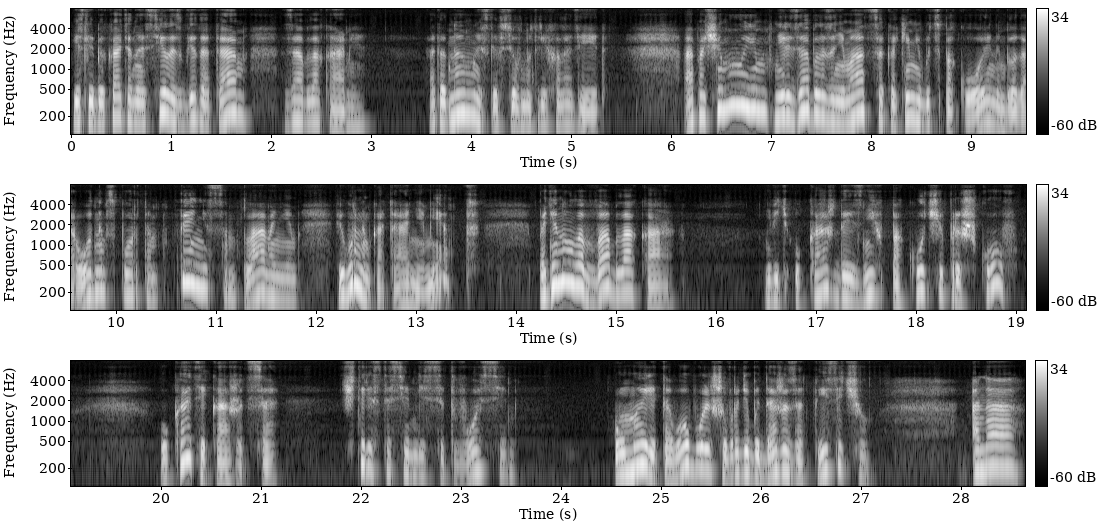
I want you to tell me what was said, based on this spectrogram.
«если бы Катя носилась где-то там, за облаками. От одной мысли все внутри холодеет. А почему им нельзя было заниматься каким-нибудь спокойным, благородным спортом, теннисом, плаванием, фигурным катанием? Нет, потянуло в облака. Ведь у каждой из них по куче прыжков. У Кати, кажется, 478, у Мэри того больше, вроде бы даже за тысячу. Она,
